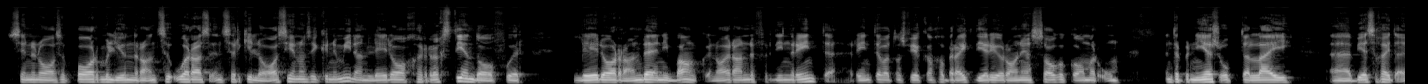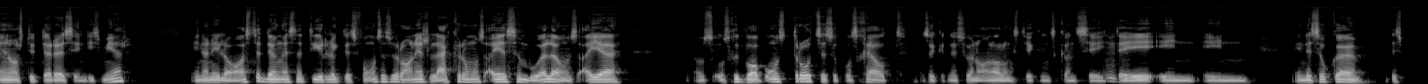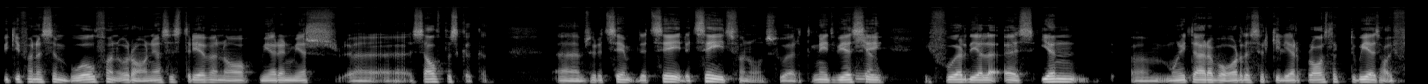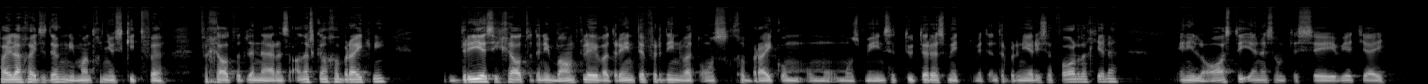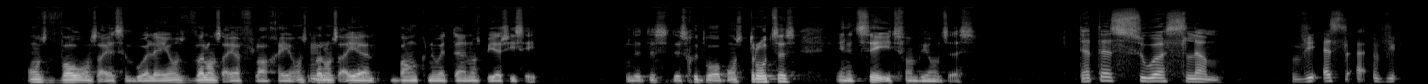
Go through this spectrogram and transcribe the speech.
sien nou daar's 'n paar miljoen rand se oras in sirkulasie in ons ekonomie, dan lê daar gerigsteen daarvoor lê daar rande in die bank en daai rande verdien rente. Rente wat ons weer kan gebruik deur die Orania Sakekamer om entrepreneurs op te lei, uh besigheid eienaars toe te rus en dis meer. En dan die laaste ding is natuurlik dis vir ons as Oraniërs lekker om ons eie simbole, ons eie ons ons goed waarop ons trots is op ons geld as ek dit nou so in aanhalingstekens kan sê mm -hmm. te hê en en en dis ook 'n dis bietjie van 'n simbool van Orania se strewe na meer en meer uh selfbeskikking. Ehm um, so dit sê dit sê dit sê iets van ons hoor. Ek net weer sê ja. die voordele is een ehm um, monetêre waarde sirkuleer plaaslik. Twee is daai veiligheidsding. Niemand gaan jou skiet vir vir geld wat hulle nêrens anders kan gebruik nie. 3 is die geld wat in die bank lê wat rente verdien wat ons gebruik om om om ons mense toe te rus met met entrepreneursiese vaardighede. En die laaste een is om te sê, weet jy, ons wil ons eie simbole hê, ons wil ons eie vlag hê, ons wil Mm. ons eie banknote in ons beursies hê. Dit is dis goed waarop ons trots is en dit sê iets van wie ons is. Dit is so slim. Wie is uh, wie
